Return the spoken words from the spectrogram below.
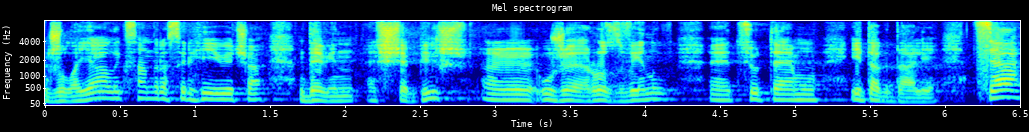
Джулая Олександра Сергійовича, де він ще більш е, уже розвинув цю тему і так далі. Ця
